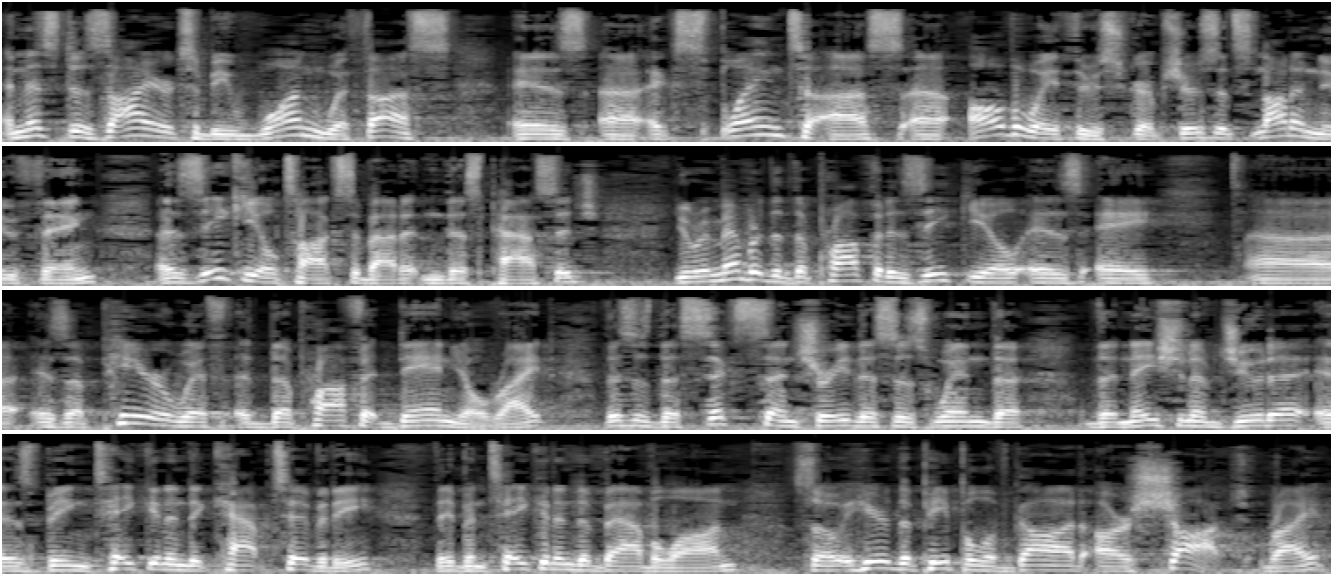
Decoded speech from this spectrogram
And this desire to be one with us is uh, explained to us uh, all the way through scriptures. It's not a new thing. Ezekiel talks about it in this passage. You remember that the prophet Ezekiel is a uh, is a peer with the prophet Daniel, right? This is the sixth century. This is when the, the nation of Judah is being taken into captivity. They've been taken into Babylon. So here the people of God are shocked, right?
